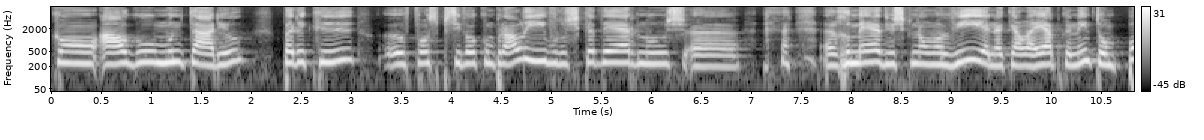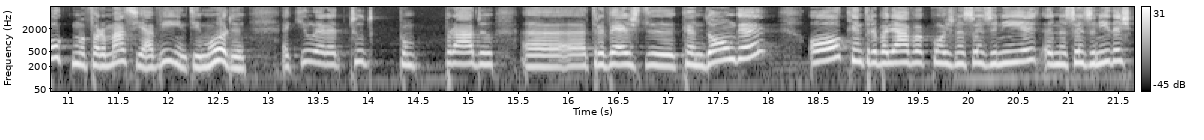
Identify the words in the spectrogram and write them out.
com algo monetário para que uh, fosse possível comprar livros, cadernos, remédios que não havia naquela época, nem tão pouco uma farmácia havia em Timor. Aquilo era tudo comprado através de candonga ou quem trabalhava com as Nações Unidas, as Nações Unidas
